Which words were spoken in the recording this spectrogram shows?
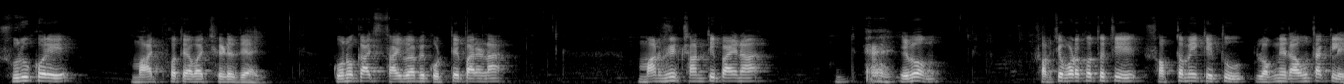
শুরু করে মাঝপথে আবার ছেড়ে দেয়। কোনো কাজ স্থায়ীভাবে করতে পারে না, মানসিক শান্তি পায় না, এবং সবচেয়ে বড় কথা হচ্ছে সপ্তমে কেতু লগ্নে রাহু থাকলে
